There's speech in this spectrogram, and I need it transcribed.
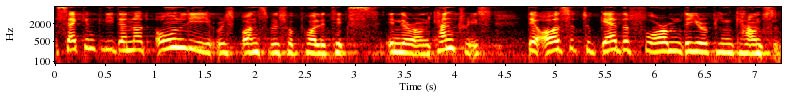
secondly, they're not only responsible for politics in their own countries, they also together form the European Council.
